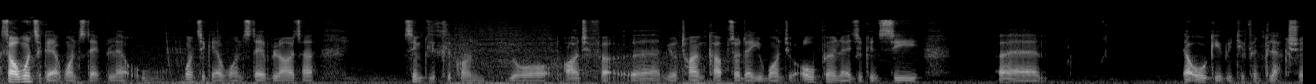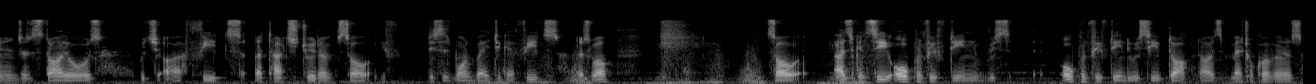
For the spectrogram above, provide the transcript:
So once you get one stabilizer once you get one stabilizer simply click on your artifact um, your time capsule that you want to open. As you can see um, they all give you different collections and styles which are feats attached to them. So if this is one way to get feats as well. So as you can see open 15 open 15 to receive dark knight's metal covers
